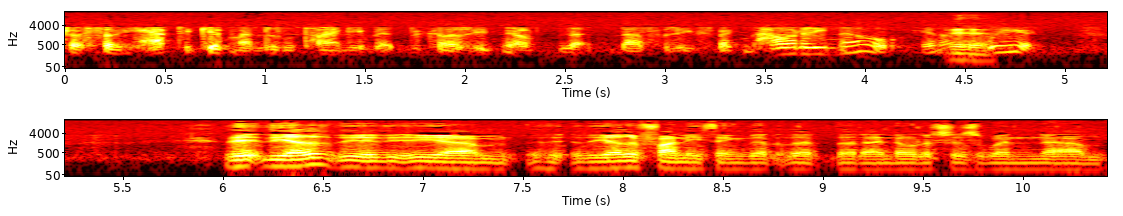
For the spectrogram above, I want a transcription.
sure. So you have to give him a little tiny bit because he, you know that, that's what he expected. How did he know? You know, Yeah. it's weird. The the other the the, um, the the other funny thing that that, that I notice is when um,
